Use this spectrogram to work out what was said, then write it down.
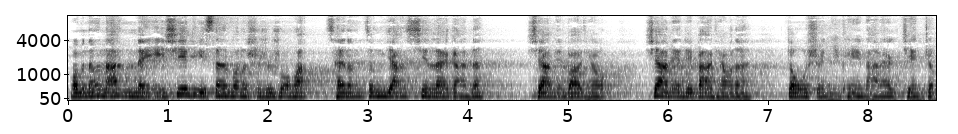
我们能拿哪些第三方的事实说话，才能增加信赖感呢？下面八条，下面这八条呢，都是你可以拿来见证，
